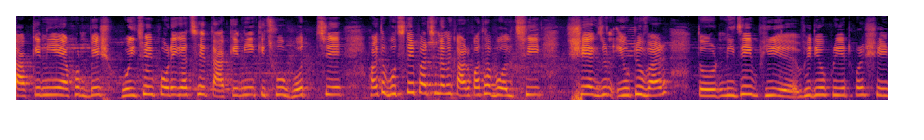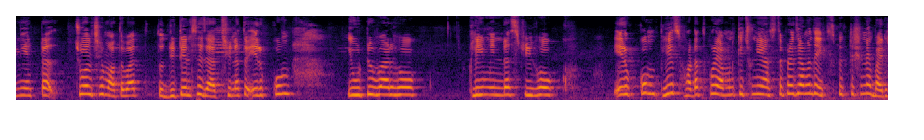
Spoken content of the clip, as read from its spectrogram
তাকে নিয়ে এখন বেশ হইচই পড়ে গেছে, তাকে নিয়ে কিছু হচ্ছে। হয়তো বুঝতেই পারছেন আমি কার কথা বলছি। সে একজন ইউটিউবার, তো নিজেই ভিডিও ক্রিয়েট করে সেই নিয়ে একটা চলছে মতবাদ। তো ডিটেলসে যাচ্ছি না, তো এরকম ইউটিউবার হোক ফিল্ম ইন্ডাস্ট্রি হোক, এরকম ফেস হঠাৎ করে এমন কিছু নিয়ে আসতে পারে যে আমাদের এক্সপেকটেশনের বাইরে।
